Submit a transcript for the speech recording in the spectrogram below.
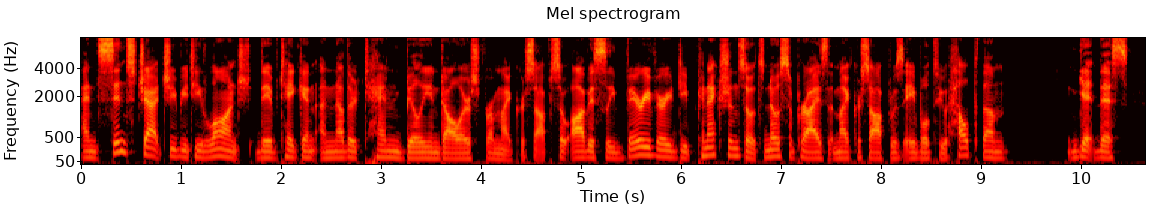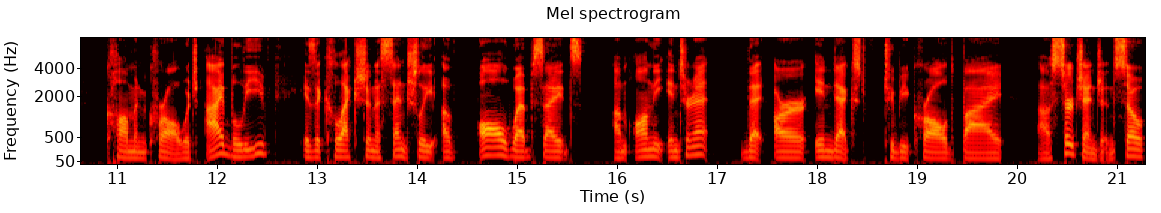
And since ChatGPT launched, they've taken another $10 billion from Microsoft. So, obviously, very, very deep connection. So, it's no surprise that Microsoft was able to help them get this common crawl, which I believe is a collection essentially of all websites um, on the internet that are indexed to be crawled by uh, search engines. So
